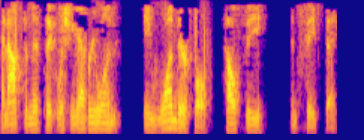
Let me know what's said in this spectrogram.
and optimistic, wishing everyone a wonderful, healthy, and safe day.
